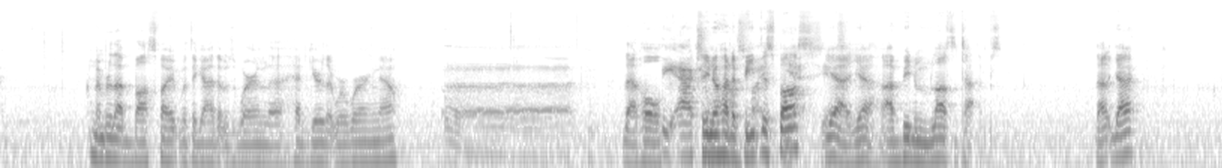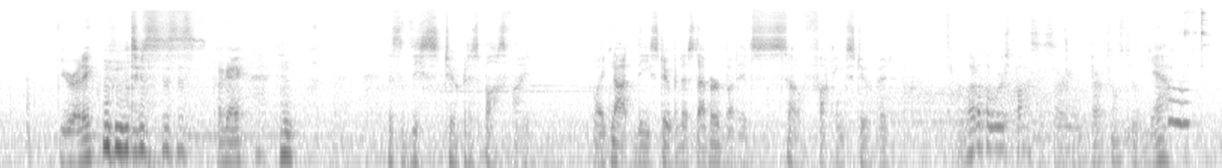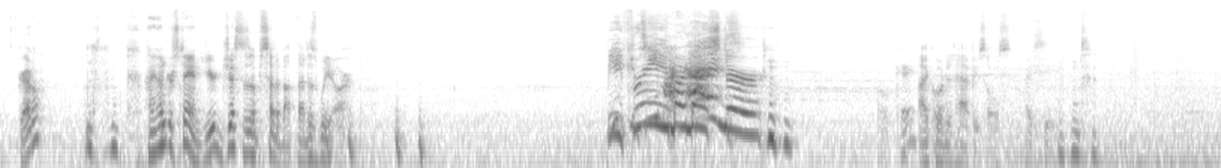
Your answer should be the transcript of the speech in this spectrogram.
Remember that boss fight with the guy that was wearing the headgear that we're wearing now? Uh, That whole. The So you know how to beat fight. this boss? Yes, yes. Yeah, yeah. I've beat him lots of times. That guy. You ready? okay. this is the stupidest boss fight. Like not the stupidest ever, but it's so fucking stupid. A lot of the worst bosses are in Dark Souls 2. Yeah. Gretel? I understand. You're just as upset about that as we are. Be can free, my, my master! Okay. I quoted Happy Souls. I see.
